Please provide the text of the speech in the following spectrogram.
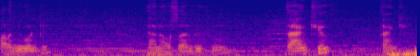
പറഞ്ഞുകൊണ്ട് ഞാൻ അവസാനിപ്പിക്കുന്നു. Thank you. Thank you.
